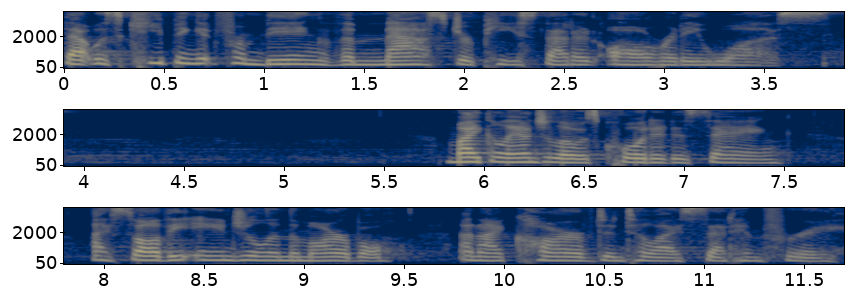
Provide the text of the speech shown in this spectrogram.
that was keeping it from being the masterpiece that it already was. Michelangelo is quoted as saying, I saw the angel in the marble and I carved until I set him free.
